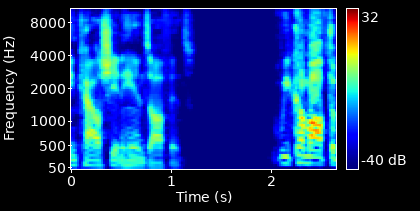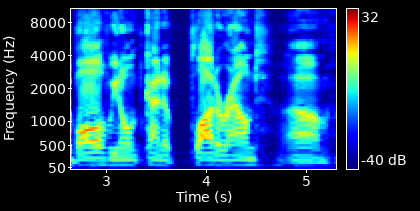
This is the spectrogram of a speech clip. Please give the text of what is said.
in Kyle Shanahan's offense we come off the ball. We don't kind of plot around. Um,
